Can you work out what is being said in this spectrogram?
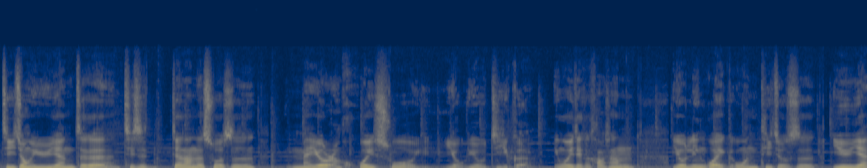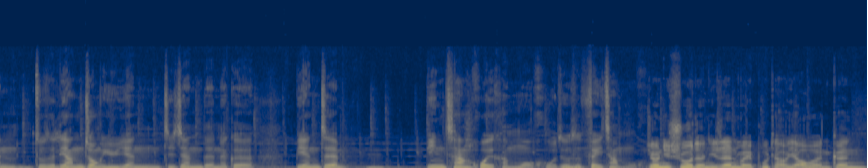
几种语言，这个其实简单的说是没有人会说有有几个，因为这个好像有另外一个问题，就是语言就是两种语言之间的那个边界，嗯经常会很模糊，就是非常模糊。就你说的，你认为葡萄牙文跟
